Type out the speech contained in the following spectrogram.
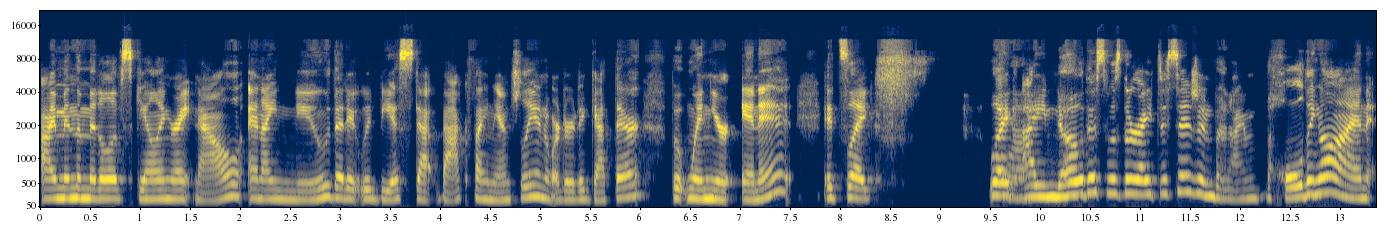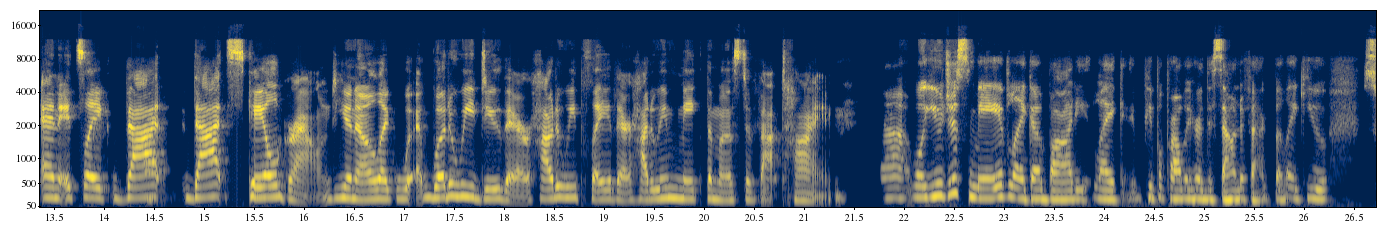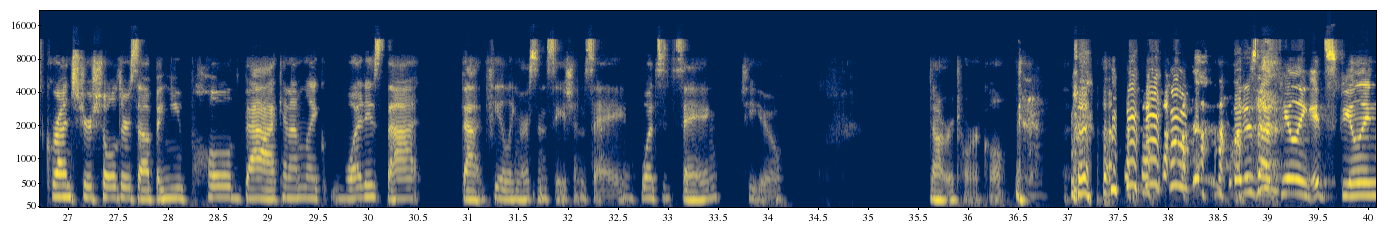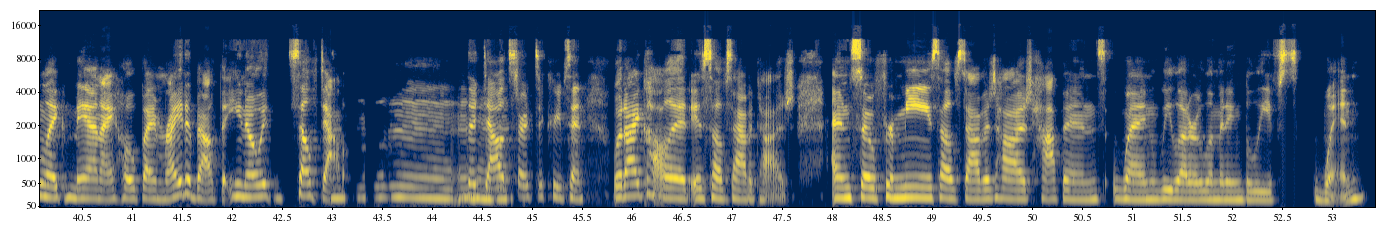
I'm in the middle of scaling right now, and I knew that it would be a step back financially in order to get there. But when you're in it, it's like, like yeah. I know this was the right decision, but I'm holding on, and it's like that that scale ground, you know, like wh- what do we do there? How do we play there? How do we make the most of that time? Yeah. Well, you just made like a body, like people probably heard the sound effect, but like you scrunched your shoulders up and you pulled back. And I'm like, what is that, that feeling or sensation saying? What's it saying to you? Not rhetorical. what is that feeling? It's feeling like, man, I hope I'm right about that. You know, it self doubt. Mm-hmm. The doubt mm-hmm. starts to creep in. What I call it is self sabotage. And so for me, self sabotage happens when we let our limiting beliefs win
